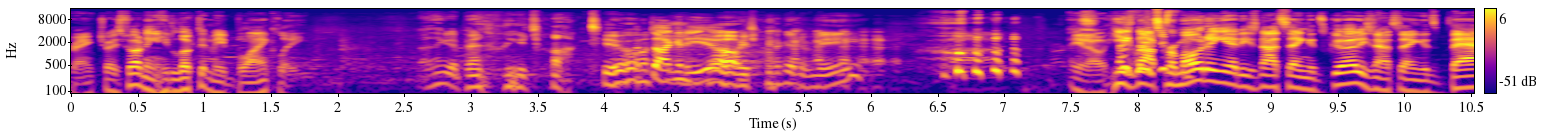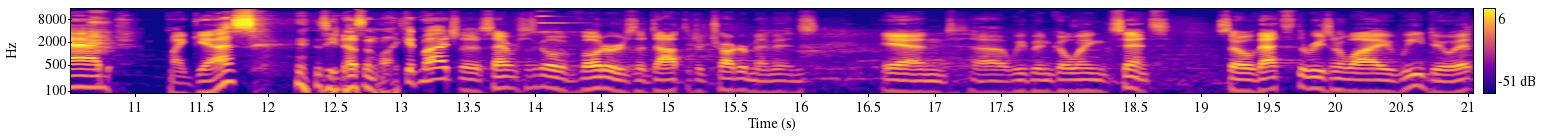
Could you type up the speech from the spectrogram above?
ranked choice voting?" He looked at me blankly. I think it depends who you talk to. I'm talking to you. Oh, you're talking to me? You know, he's Like, not just- promoting it. He's not saying it's good. He's not saying it's bad. My guess is he doesn't like it much. The San Francisco voters adopted a charter amendment, and uh, we've been going since. So that's the reason why we do it.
